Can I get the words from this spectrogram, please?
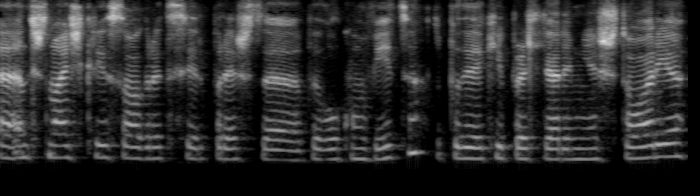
uh, antes de mais queria só agradecer por esta, pelo convite, de poder aqui partilhar a minha história.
